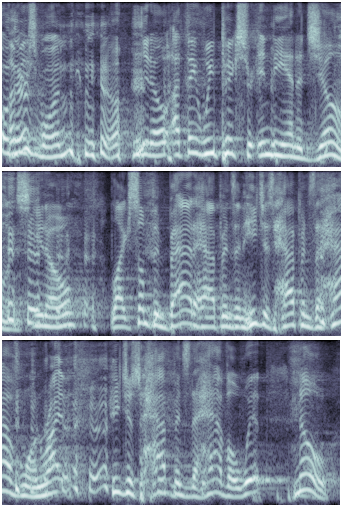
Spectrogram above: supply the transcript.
Oh, I there's mean, one. You know. you know, I think we picture Indiana Jones. You know, like something bad happens and he just happens to have one, right? He just happens to have a whip. No,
